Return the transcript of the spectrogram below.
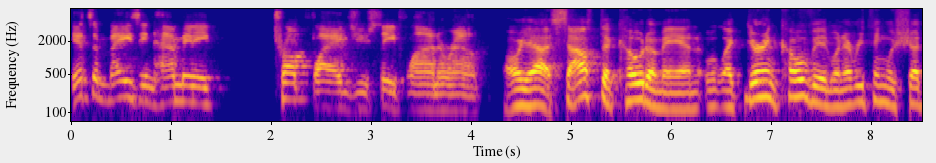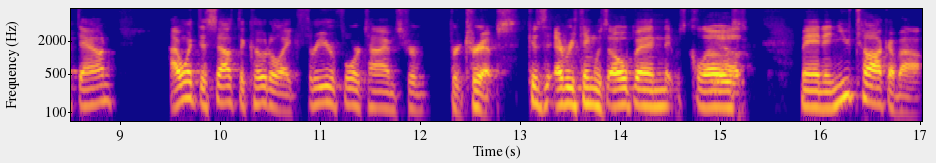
it's amazing how many Trump flags you see flying around. Oh yeah, South Dakota, man. Like during COVID, when everything was shut down, I went to South Dakota like three or four times for for trips because everything was open, it was closed, Yeah. man. And you talk about,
